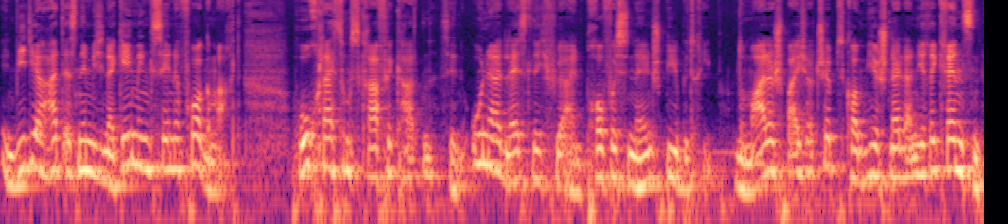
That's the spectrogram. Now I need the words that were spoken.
Nvidia hat es nämlich in der Gaming-Szene vorgemacht. Hochleistungsgrafikkarten sind unerlässlich für einen professionellen Spielbetrieb. Normale Speicherchips kommen hier schnell an ihre Grenzen,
